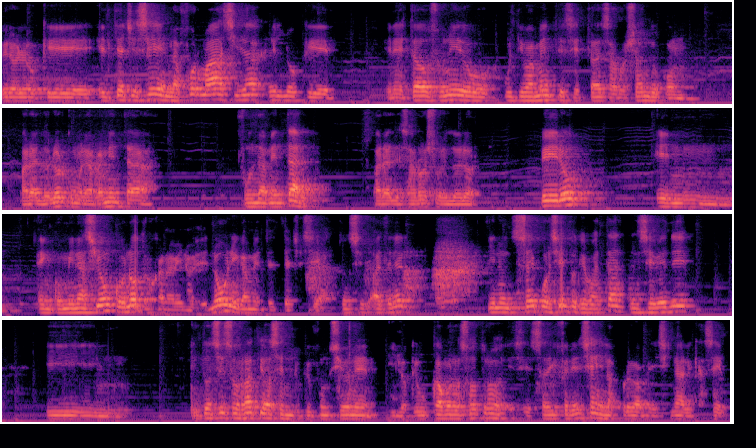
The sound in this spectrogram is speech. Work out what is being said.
pero lo que el THC en la forma ácida es lo que en Estados Unidos últimamente se está desarrollando con, para el dolor como la herramienta fundamental para el desarrollo del dolor. Pero en, en, combinación con otros cannabinoides, no únicamente el THCA. Entonces, al tener, tiene un 6% que es bastante en CBD, y entonces esos ratios hacen lo que funcione y lo que buscamos nosotros es esa diferencia en las pruebas medicinales que hacemos.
